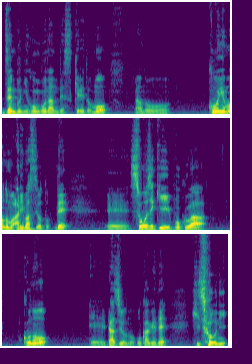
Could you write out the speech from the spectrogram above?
全部日本語なんですけれども、あの、こういうものもありますよと。で、えー、正直僕は、この、えー、ラジオのおかげで、非常に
